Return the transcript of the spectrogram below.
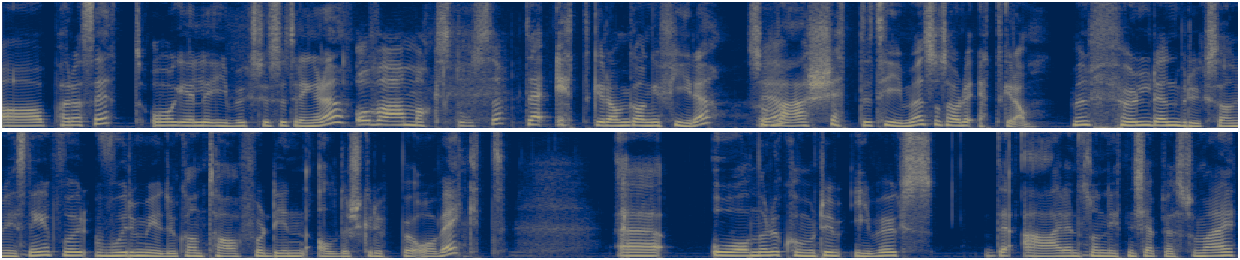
av Paracet og eller Ibux hvis du trenger det. Og hva er maksdose? Det er ett gram ganger fire, så Ja. hver sjette time så tar du ett gram. Men følg den bruksanvisningen for hvor mye du kan ta for din aldersgruppe og vekt. Eh, og når det kommer til Ibux, det er en sånn liten kjepphest for meg.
